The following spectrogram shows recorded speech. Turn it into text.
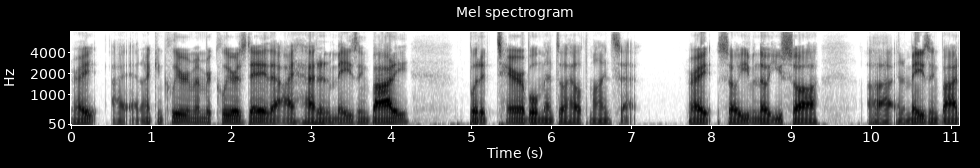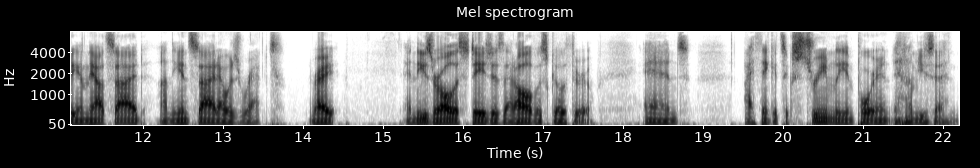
right? I, and I can clearly remember clear as day that I had an amazing body, but a terrible mental health mindset, right? So even though you saw uh, an amazing body on the outside, on the inside, I was wrecked, right? And these are all the stages that all of us go through. And I think it's extremely important, and I'm using,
